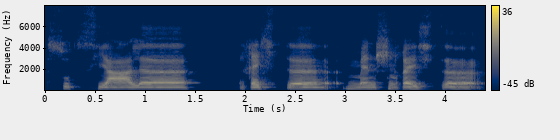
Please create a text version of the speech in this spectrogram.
soziale Rechte, Menschenrechte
